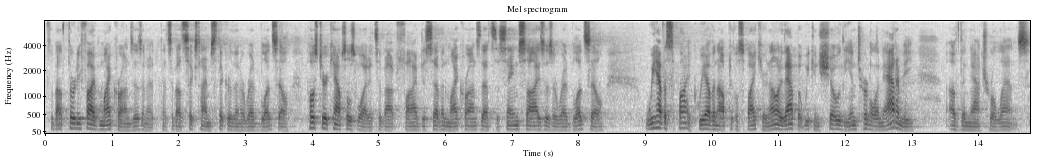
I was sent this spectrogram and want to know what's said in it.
It's about 35 microns, isn't it? That's about six times thicker than a red blood cell. Posterior capsule is what? It's about five to seven microns. That's the same size as a red blood cell. We have a spike. We have an optical spike here. Not only that, but we can show the internal anatomy of the natural lens.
